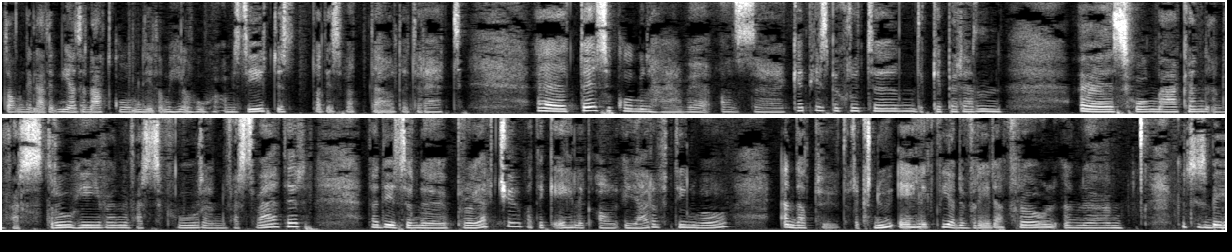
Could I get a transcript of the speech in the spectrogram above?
dan die laat het niet aan zijn hart komen. Die heeft hem heel goed geamuseerd. Dus dat is wat telt uiteraard. Uh, thuis gekomen gaan we onze kipjes begroeten. De kipperen uh, schoonmaken. Een vers stro geven. Vers voer en vers water. Dat is een projectje wat ik eigenlijk al een jaar of tien wou. En dat, dat ik nu eigenlijk via de Vrijdagvrouwen een cursus bij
